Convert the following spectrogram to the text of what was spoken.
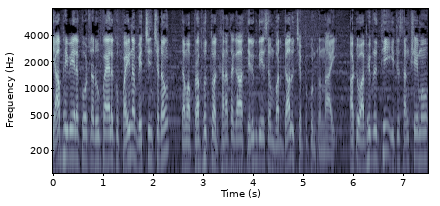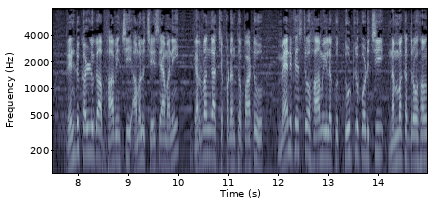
యాభై వేల కోట్ల రూపాయలకు పైన వెచ్చించడం తమ ప్రభుత్వ ఘనతగా తెలుగుదేశం వర్గాలు చెప్పుకుంటున్నాయి. అటు అభివృద్ధి ఇటు సంక్షేమం రెండు కళ్ళుగా భావించి అమలు చేశామని గర్వంగా చెప్పడంతో పాటు మేనిఫెస్టో హామీలకు తూట్లు పొడిచి నమ్మక ద్రోహం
